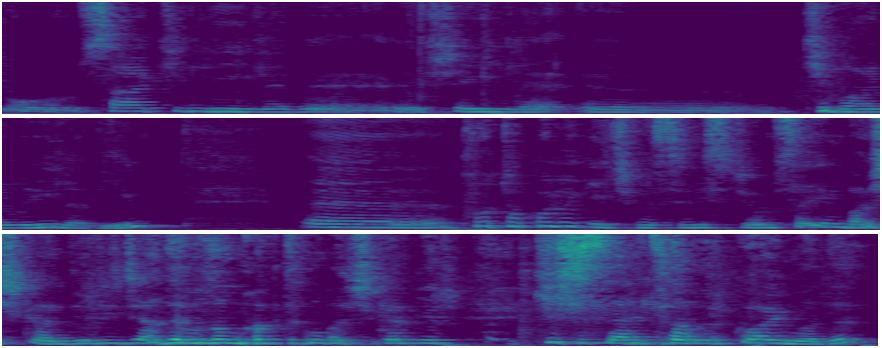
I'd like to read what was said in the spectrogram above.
Ee, o sakinliğiyle ve şeyiyle, e, kibarlığıyla diyeyim. Ee, protokole geçmesini istiyorum Sayın Başkan diye ricada bulunmaktan başka bir kişisel tavır koymadı.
